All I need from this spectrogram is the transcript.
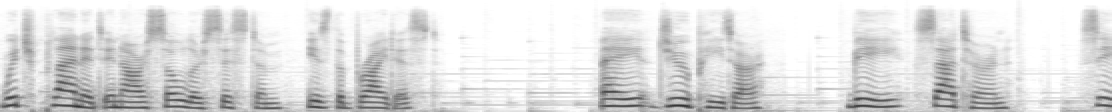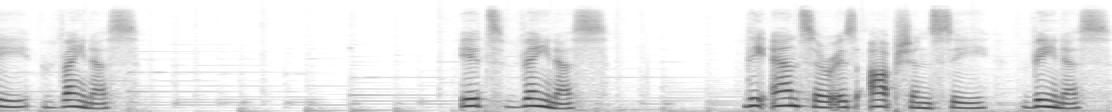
Which planet in our solar system is the brightest? A. Jupiter B. Saturn C. Venus It's Venus. The answer is option C. Venus.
